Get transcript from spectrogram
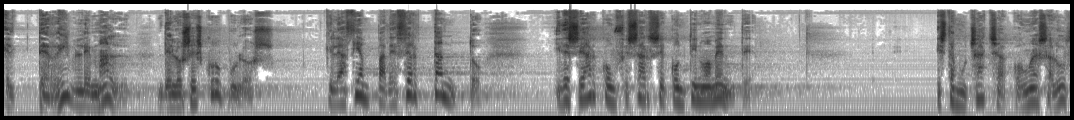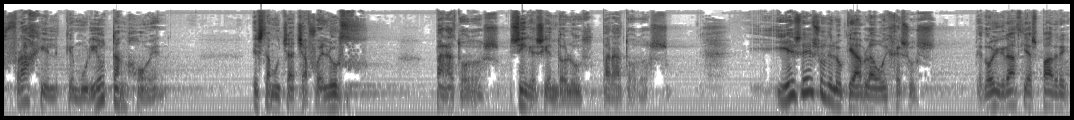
el terrible mal de los escrúpulos que le hacían padecer tanto y desear confesarse continuamente. Esta muchacha con una salud frágil que murió tan joven, esta muchacha fue luz para todos, sigue siendo luz para todos. Y es eso de lo que habla hoy Jesús. Te doy gracias, Padre,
